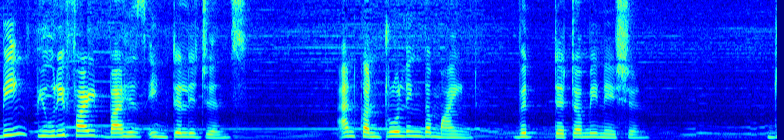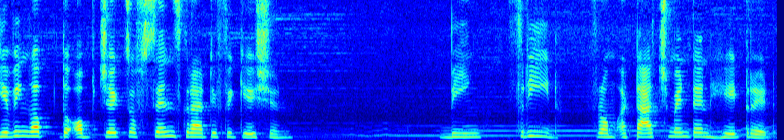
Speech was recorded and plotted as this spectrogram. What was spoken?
Being purified by his intelligence and controlling the mind with determination, giving up the objects of sense gratification, being freed from attachment and hatred.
